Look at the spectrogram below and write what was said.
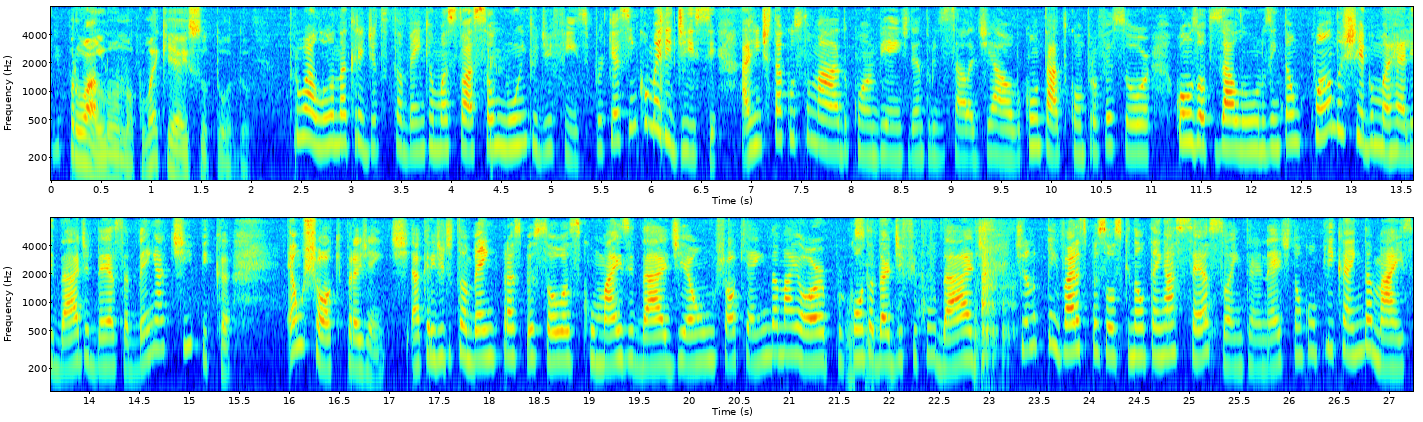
E para o aluno, como é que é isso tudo? Para o aluno, acredito também que é uma situação muito difícil, porque assim como ele disse, a gente está acostumado com o ambiente dentro de sala de aula, contato com o professor, com os outros alunos. Então, quando chega uma realidade dessa, bem atípica, é um choque pra gente. Acredito também para as pessoas com mais idade é um choque ainda maior por conta da dificuldade. Tirando que tem várias pessoas que não têm acesso à internet, então complica ainda mais.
